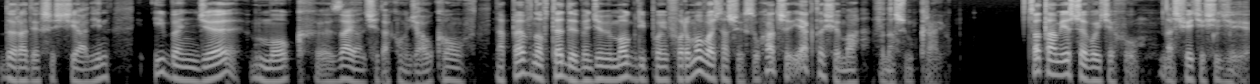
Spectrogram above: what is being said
do Radia Chrześcijanin i będzie mógł zająć się taką działką. Na pewno wtedy będziemy mogli poinformować naszych słuchaczy, jak to się ma w naszym kraju. Co tam jeszcze, Wojciechu, na świecie się dzieje?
